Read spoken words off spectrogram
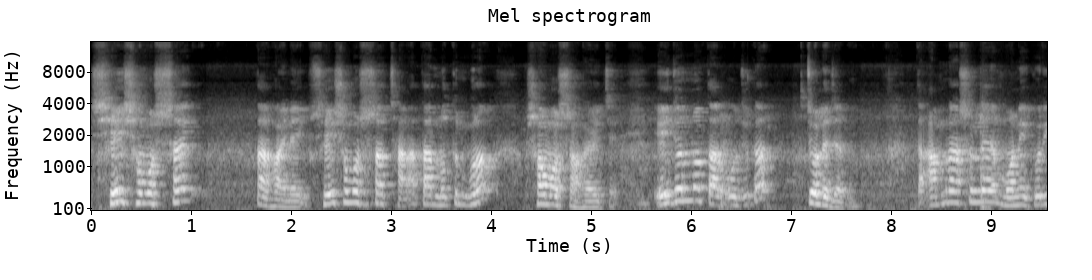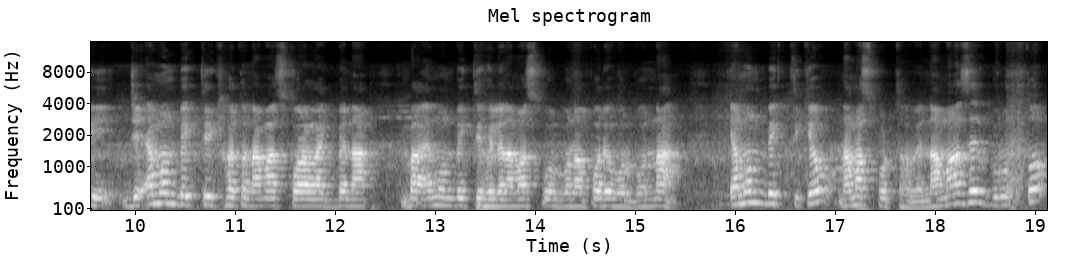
সেই সমস্যায় তার হয় নাই। সেই সমস্যা ছাড়া তার নতুন কোনো সমস্যা হয়েছে। এই জন্য তার অজুটা চলে যাবে। তা আমরা আসলে মনে করি যে, এমন ব্যক্তির হয়তো নামাজ পড়া লাগবে না বা এমন ব্যক্তি হইলে নামাজ পড়ব না, পরে পড়ব না। এমন ব্যক্তিকেও নামাজ পড়তে হবে। নামাজের গুরুত্ব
